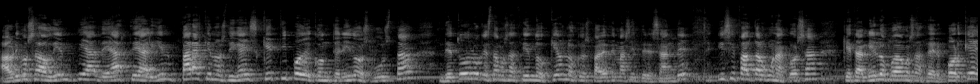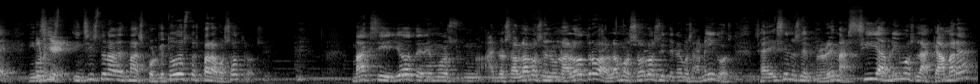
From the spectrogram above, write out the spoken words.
abrimos a la audiencia de Hazte Alguien para que nos digáis qué tipo de contenido os gusta, de todo lo que estamos haciendo, qué es lo que os parece más interesante y si falta alguna cosa que también lo podamos hacer. ¿Por qué? ¿Por Insis- qué? Insisto una vez más, porque todo esto es para vosotros. Maxi y yo tenemos, nos hablamos el uno al otro, hablamos solos y tenemos amigos. O sea, ese no es el problema. Si abrimos la cámara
